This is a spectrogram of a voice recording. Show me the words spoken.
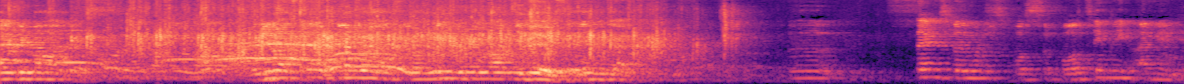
Thank you, Marcus. Would you like to say a few words? You'll read the ring like you do, so here we go. Uh, so much for supporting me. I mean,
